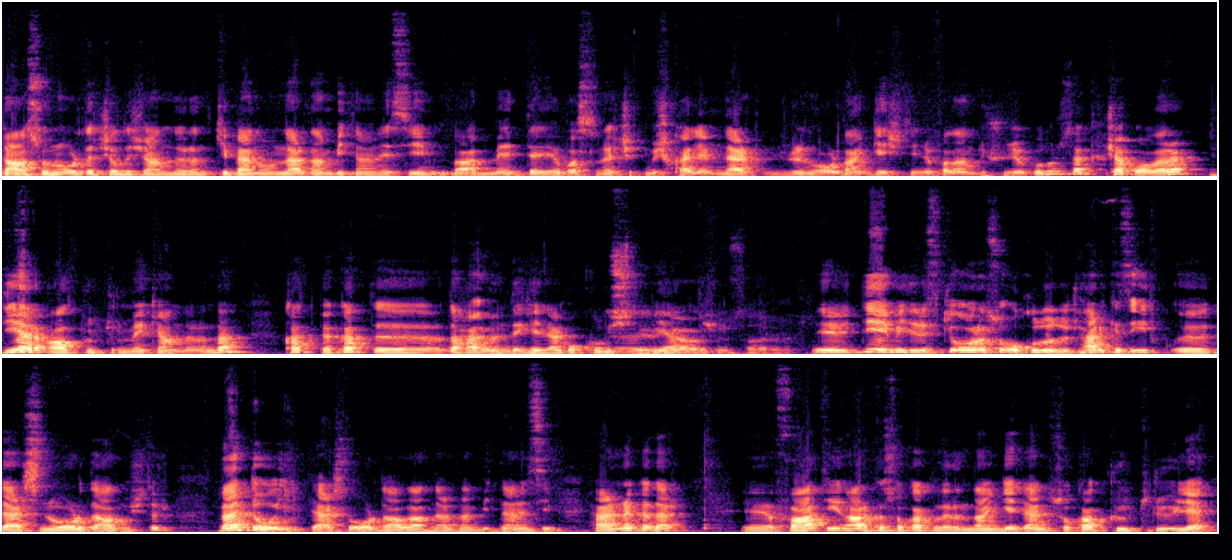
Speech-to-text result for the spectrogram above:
daha sonra orada çalışanların ki ben onlardan bir tanesiyim medyaya basına çıkmış kalemlerin oradan geçtiğini falan düşünecek olursak çap olarak diğer alt kültür mekanlarından kat ve kat daha önde gelen okul işleri bir sanırım. Diyebiliriz ki orası okuludur. Herkes ilk dersini orada almıştır. Ben de o ilk dersi orada alanlardan bir tanesiyim. Her ne kadar e, Fatih'in arka sokaklarından gelen sokak kültürüyle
